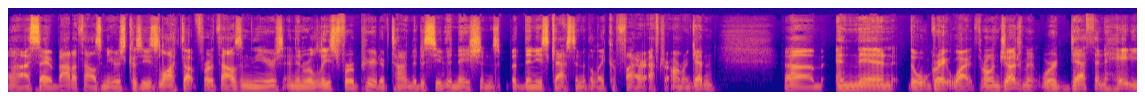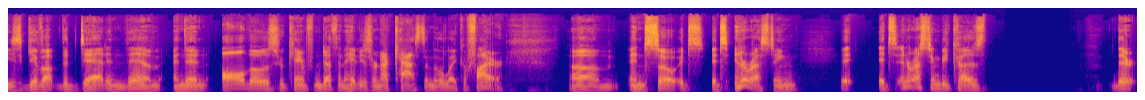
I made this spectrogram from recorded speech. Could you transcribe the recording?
Uh, I say about a thousand years because he's locked up for a thousand years and then released for a period of time to deceive the nations. But then he's cast into the lake of fire after Armageddon. Um, and then the great white throne judgment, where death and Hades give up the dead in them, and then all those who came from death and Hades are now cast into the lake of fire. Um, and so it's it's interesting. It, it's interesting because they're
